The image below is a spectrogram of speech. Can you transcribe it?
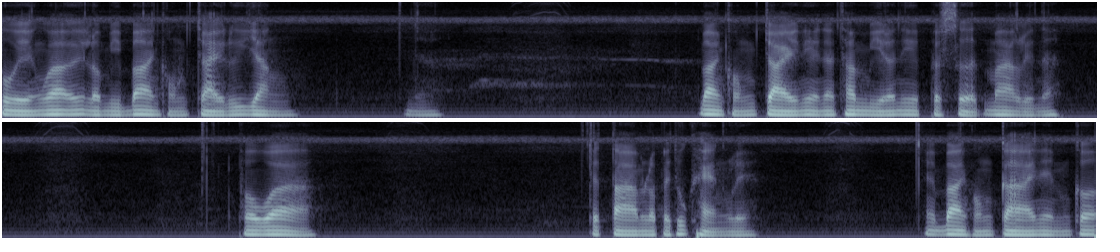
ตัวเองว่าเอ้ยเรามีบ้านของใจหรือยังนะบ้านของใจเนี่ยนะถ้ามีแล้วนี่ประเสริฐมากเลยนะ เพราะว่า จะตามเราไปทุกแห่งเลยบ้านของกายเนี่ยมันก็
